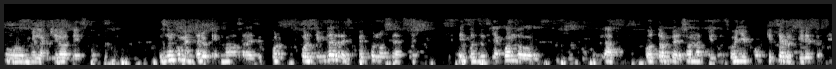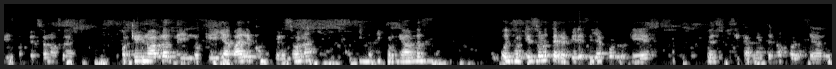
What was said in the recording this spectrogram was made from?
o me la quiero de esto. Es un comentario que no, ¿sabes? Por, por simple respeto no se hace. Entonces ya cuando la otra persona te dices, oye, ¿por qué te refieres así de esta persona? O sea, ¿por qué no hablas de lo que ella vale como persona? ¿Y, y por qué hablas, o por qué solo te refieres a ella por lo que es, pues físicamente, no por lo que hace?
